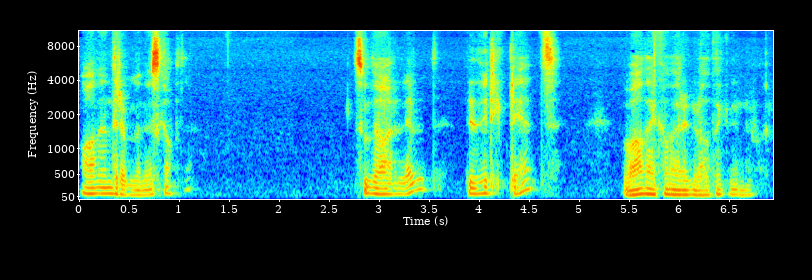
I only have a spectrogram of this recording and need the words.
Hva den drømmen du skapte? Som du har levd? Din virkelighet? Hva det kan være glad og takknemlig for?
